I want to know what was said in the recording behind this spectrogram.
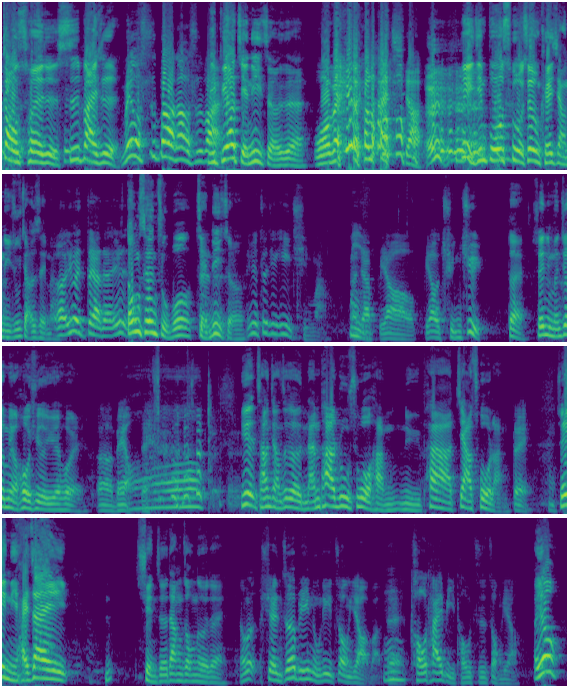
告吹是失败是？没有失败，哪有失败？你不要简历者是？我没有乱讲，因为已经播出了，所以我们可以讲女主角是谁吗？呃，因为对啊对，因为东森主播简历者，因为最近疫情嘛，大家不要不要群聚，对，所以你们就没有后续的约会？呃，没有。哦，因为常讲这个男怕入错行，女怕嫁错郎，对，所以你还在。选择当中，对不对？然后选择比努力重要嘛？对，嗯、投胎比投资重要。哎呦，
